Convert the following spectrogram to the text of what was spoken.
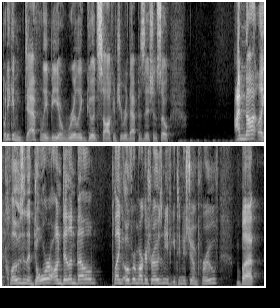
But he can definitely be a really good, solid contributor to that position. So I'm not like closing the door on Dylan Bell playing over Marcus Rosemy if he continues to improve, but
